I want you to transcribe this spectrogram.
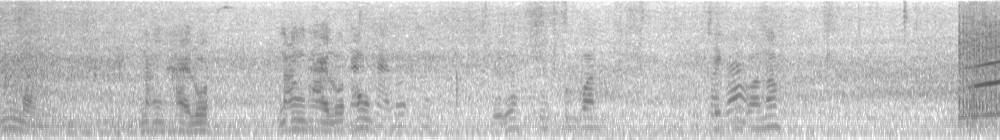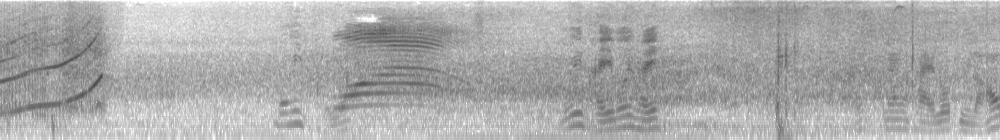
นี่มองนั่งถ่ายรถนั่งถ่ายรถนั่เฮางหารถเนี่ยเดี๋ยวเดี๋ยวเช็คดูก่อนเช็คดูก่อนเนาะบ่มีไผอะบ่มีไผบ่มีไผนั่งถ่ายรถนี่แหละเฮา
